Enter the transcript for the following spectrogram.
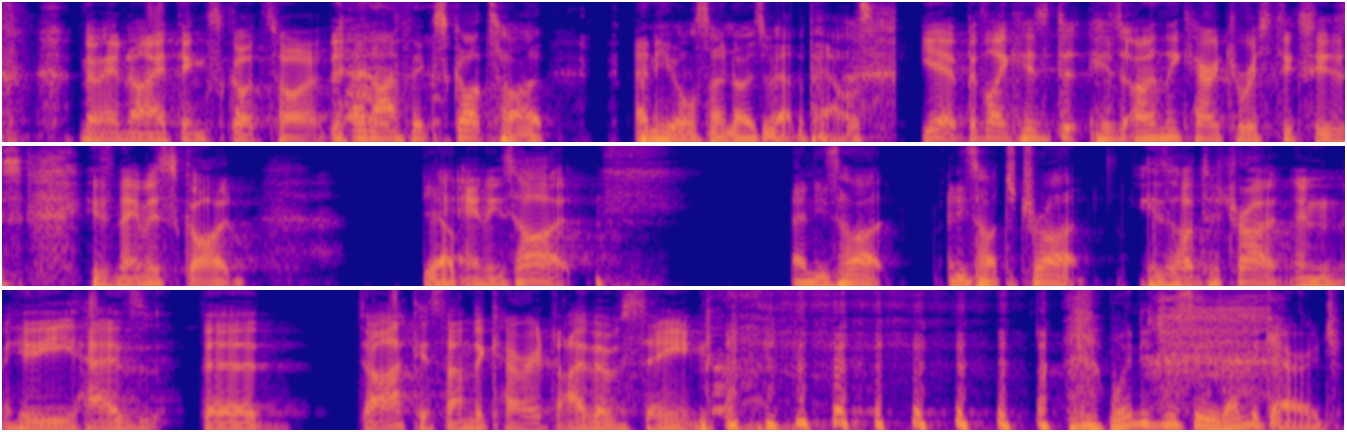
no, and I think Scott's hot. And I think Scott's hot. And he also knows about the powers. yeah, but like his his only characteristics is his name is Scott. Yeah. and he's hot. And he's hot. And he's hot to trot. He's hot to try, and he has the darkest undercarriage I've ever seen. when did you see his undercarriage?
